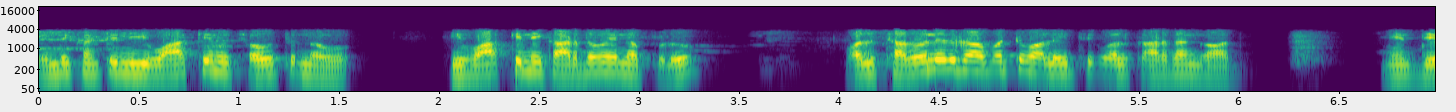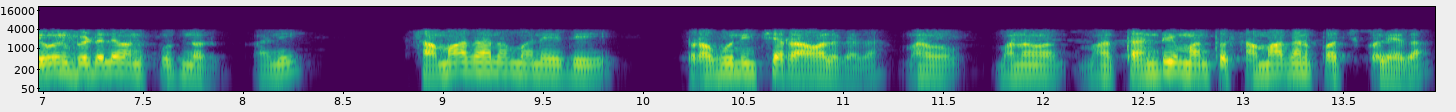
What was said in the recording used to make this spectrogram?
ఎందుకంటే నీ వాక్యం నువ్వు చదువుతున్నావు. ఈ వాక్యం నీకు అర్థమైనప్పుడు వాళ్ళు చదవలేదు కాబట్టి వాళ్ళైతే వాళ్ళకి అర్థం కాదు. నేను దేవుని బిడ్డలే అనుకుంటున్నారు. కానీ సమాధానం అనేది ప్రభు నుంచే రావాలి కదా? మనం మన మన తండ్రి మనతో సమాధానం పరచుకోలేదా?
